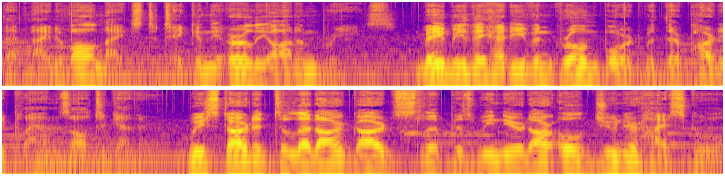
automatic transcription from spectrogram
that night of all nights to take in the early autumn breeze. Maybe they had even grown bored with their party plans altogether. We started to let our guards slip as we neared our old junior high school,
